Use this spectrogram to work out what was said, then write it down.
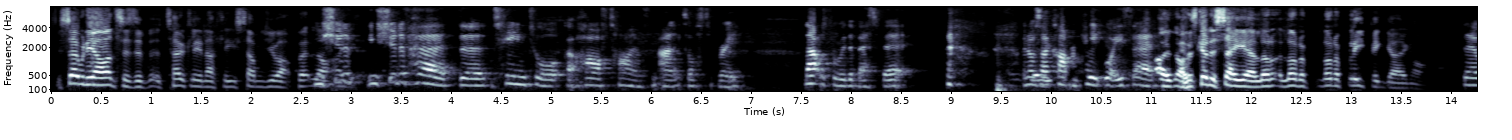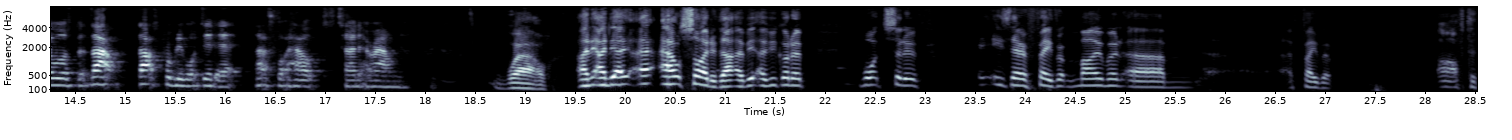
so many answers have totally and utterly summed you up. But you should have you should have heard the team talk at half time from Alex Austerberry. That was probably the best bit. and also I can't repeat what he said. I, I was going to say, yeah, a lot, a lot of, lot of bleeping going on. There was, but that that's probably what did it. That's what helped turn it around. Wow. And, and uh, outside of that, have you, have you got a what sort of is there a favourite moment, um, a favourite after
